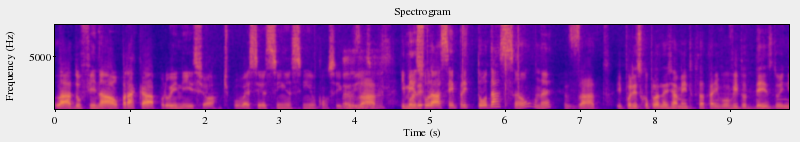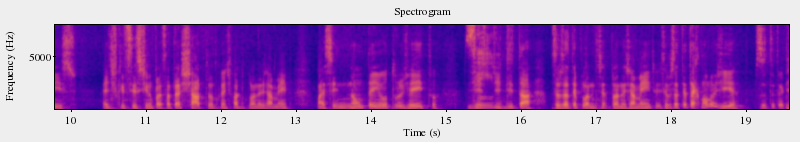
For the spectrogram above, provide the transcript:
Lá do final para cá, pro início, ó. Tipo, vai ser assim, assim, eu consigo isso. Exato. E Por- mensurar sempre toda a ação, né? Exato. E por isso que o planejamento precisa estar envolvido desde o início. A gente fica insistindo, parece até chato, tanto que a gente fala de planejamento, mas assim, não tem outro jeito Sim. de, de, estar. Você precisa ter plane- planejamento e você precisa ter tecnologia. Precisa ter Gente,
